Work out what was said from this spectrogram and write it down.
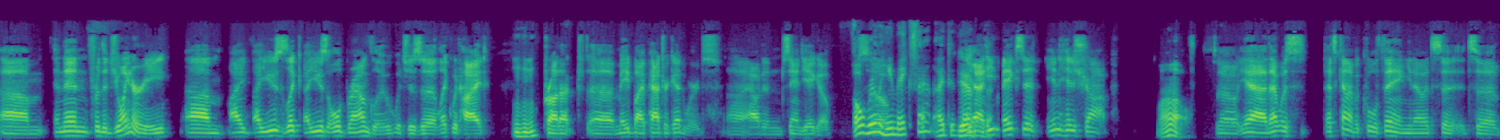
Um, and then for the joinery, um, I, I use lick, I use old brown glue, which is a liquid hide mm-hmm. product uh, made by Patrick Edwards uh, out in San Diego. Oh, so, really? He makes that? I did. Yeah, yeah he makes it in his shop. Wow. So yeah, that was that's kind of a cool thing. You know, it's a it's a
